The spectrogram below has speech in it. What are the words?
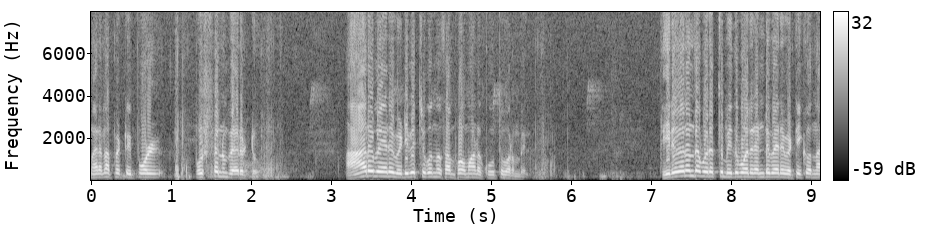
മരണപ്പെട്ടു ഇപ്പോൾ പുഷ്പനും വേറിട്ടു. ആറുപേരെ വെടിവെച്ചു കൊന്ന സംഭവമാണ് കൂത്തുപറമ്പിൽ. തിരുവനന്തപുരത്തും ഇതുപോലെ രണ്ടുപേരെ വെട്ടിക്കൊന്ന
